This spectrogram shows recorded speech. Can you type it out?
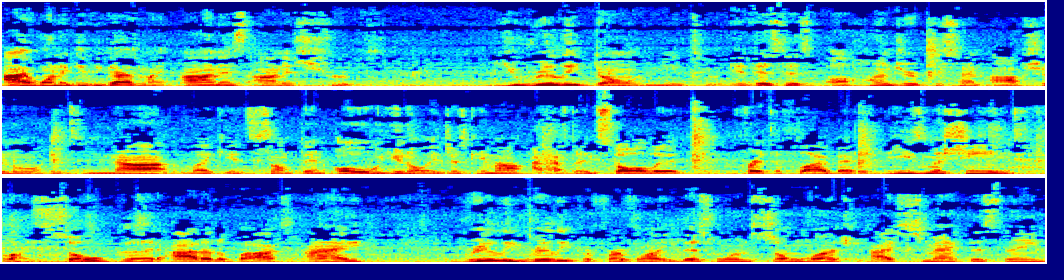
I want to give you guys my honest, honest truth you really don't need to. This is a hundred percent optional, it's not like it's something. Oh, you know, it just came out. I have to install it for it to fly better. These machines fly so good out of the box. I really, really prefer flying this one so much. I smack this thing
